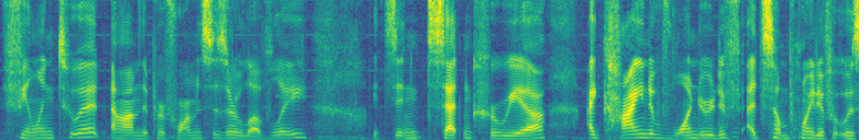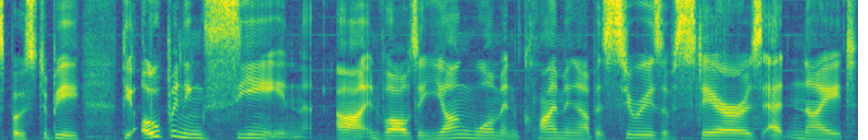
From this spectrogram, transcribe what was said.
feeling to it. Um, the performances are lovely. It's in, set in Korea. I kind of wondered if at some point if it was supposed to be. The opening scene uh, involves a young woman climbing up a series of stairs at night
